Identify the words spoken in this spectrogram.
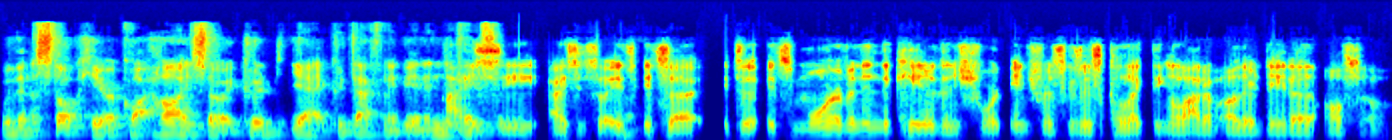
within a stock here are quite high. So it could, yeah, it could definitely be an indicator. I see. I see. So it's it's a it's a it's more of an indicator than short interest because it's collecting a lot of other data also.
